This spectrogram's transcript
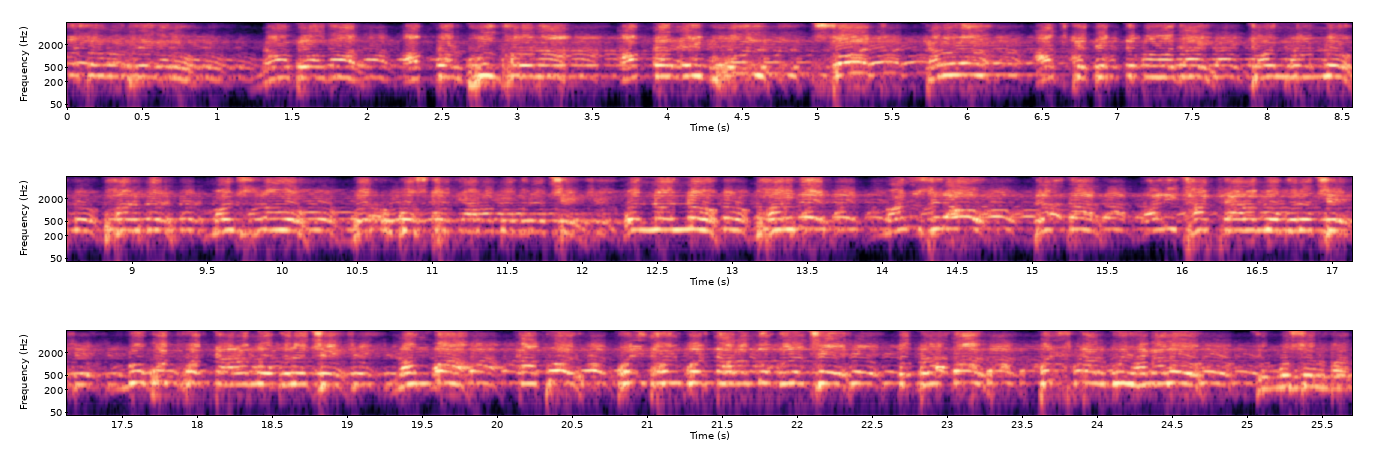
মুসলমান হয়ে গেল। না বেরাদার আপনার ভুল ধারণা, আপনার এই ভুল সৎ, কেননা আজকে দেখতে পাওয়া যায় যে অন্য অন্য ধর্মের মানুষরাও উপোস খেতে আরম্ভ করেছে। অন্য অন্য ধর্মের মানুষেরাও ব্রাদার দাড়ি ছাড়তে আরম্ভ করেছে, মুকুট পরতে আরম্ভ করেছে, লম্বা কাপড় পরিধান করতে আরম্ভ করেছে তো ব্রাদার বোঝা গেল যে মুসলমান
